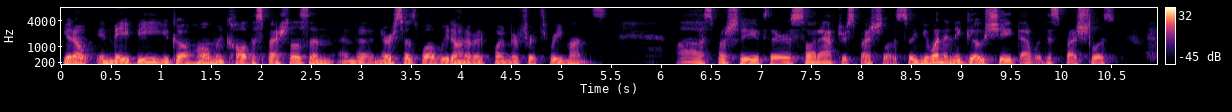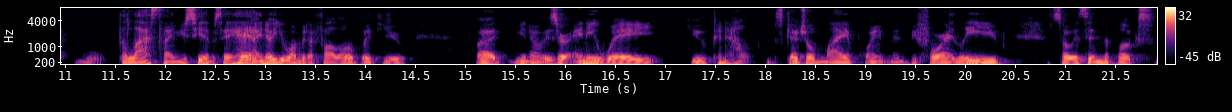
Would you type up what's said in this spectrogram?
you know, it may be you go home and call the specialist and, and the nurse says, Well, we don't have an appointment for three months. uh, especially if they're a sought after specialist. So you want to negotiate that with the specialist the last time you see them. Say, hey, I know you want me to follow up with you, but you know, is there any way you can help schedule my appointment before I leave? So it's in the books.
